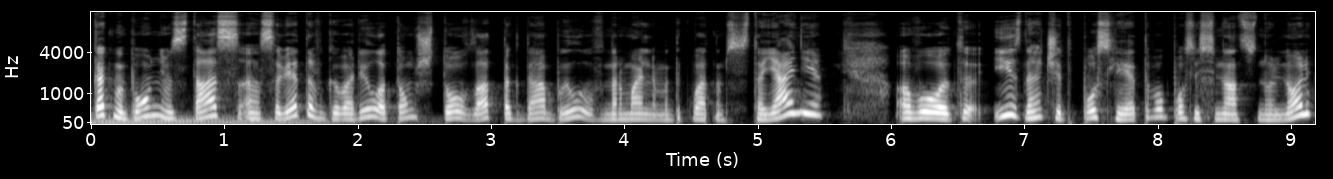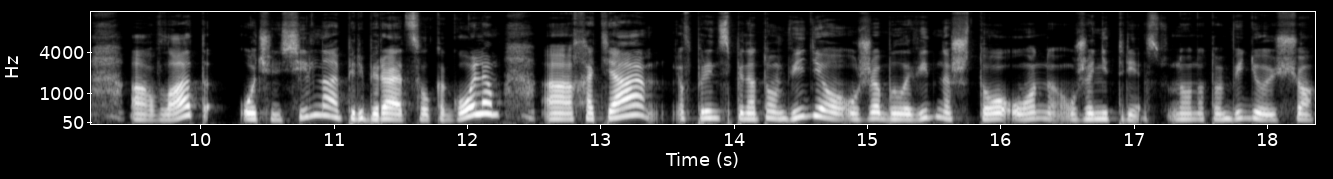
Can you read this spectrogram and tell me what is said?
Как мы помним, Стас э, Советов говорил о том, что Влад тогда был в нормальном, адекватном состоянии, вот, и, значит, после этого, после 17.00, а, Влад очень сильно перебирает с алкоголем, а, хотя, в принципе, на том видео уже было видно, что он уже не трезв, но на том видео еще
